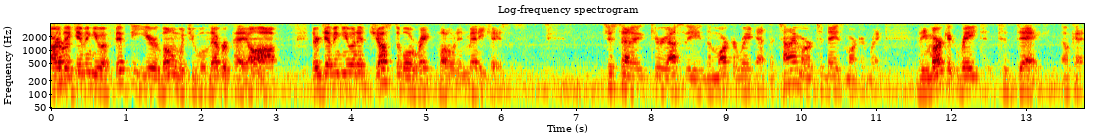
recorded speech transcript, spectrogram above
are they current- giving you a fifty-year loan, which you will never pay off, they're giving you an adjustable rate loan in many cases. Just out of curiosity, the market rate at the time or today's market rate? The market rate today. Okay,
